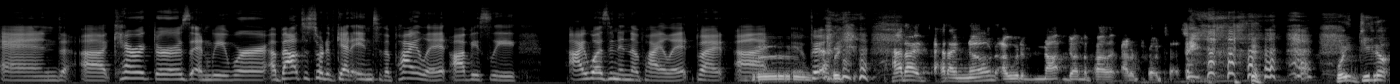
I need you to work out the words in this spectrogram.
and uh, characters, and we were about to sort of get into the pilot. Obviously, I wasn't in the pilot, but uh, Boo. but- Which had I had I known, I would have not done the pilot out of protest. Wait, do you know?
